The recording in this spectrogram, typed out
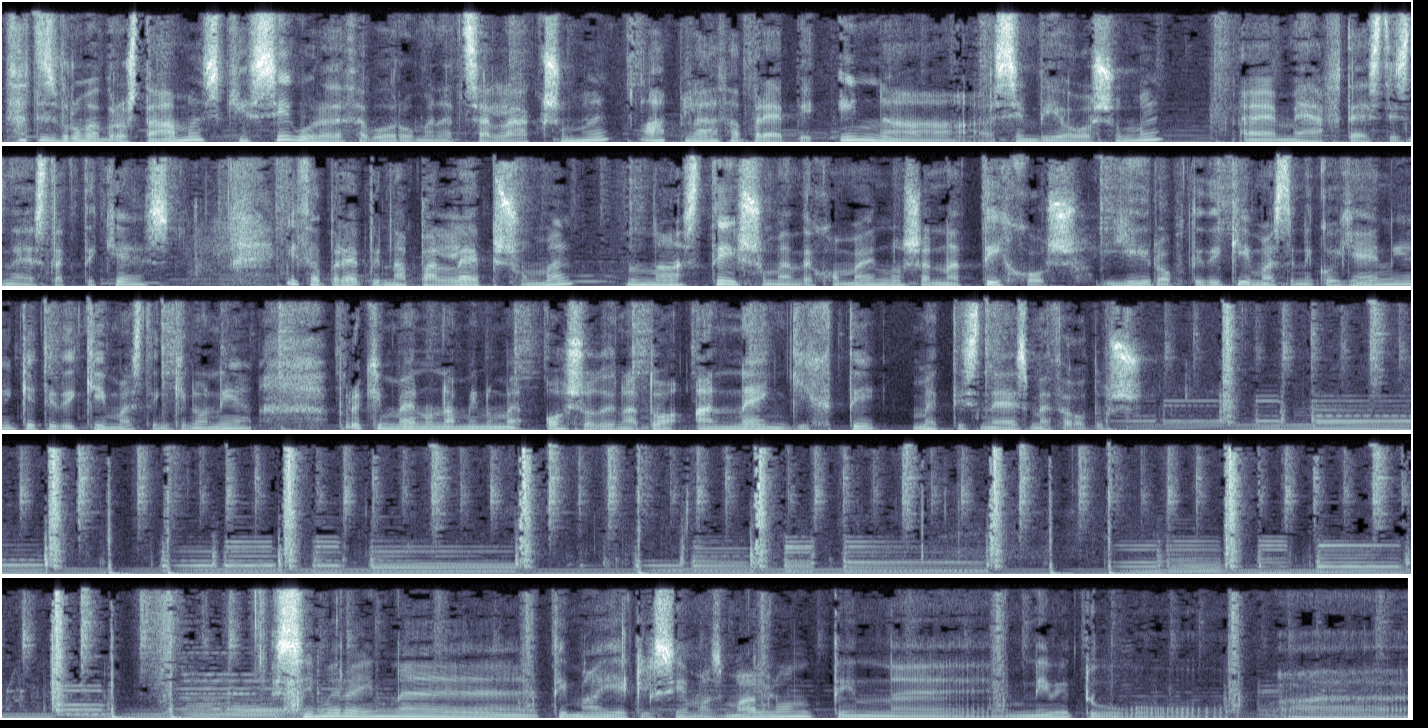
θα τις βρούμε μπροστά μας και σίγουρα δεν θα μπορούμε να τις αλλάξουμε απλά θα πρέπει ή να συμβιώσουμε ε, με αυτές τις νέες τακτικές ή θα πρέπει να παλέψουμε να στήσουμε ενδεχομένως ένα τείχος γύρω από τη δική μας την οικογένεια και τη δική μας την κοινωνία προκειμένου να μείνουμε όσο δυνατό ανέγγιχτοι με τις νέες μεθόδους. Σήμερα είναι, τιμά η εκκλησία μας μάλλον, την ε, μνήμη του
